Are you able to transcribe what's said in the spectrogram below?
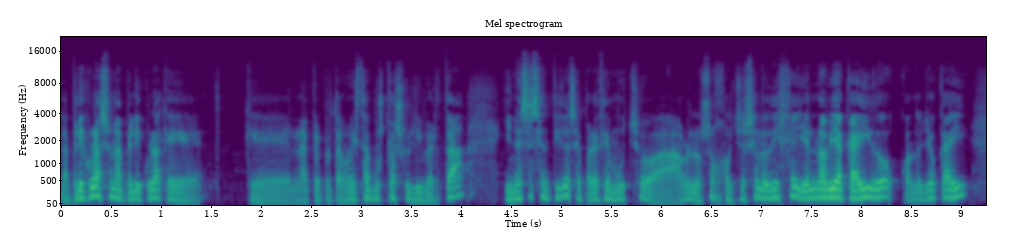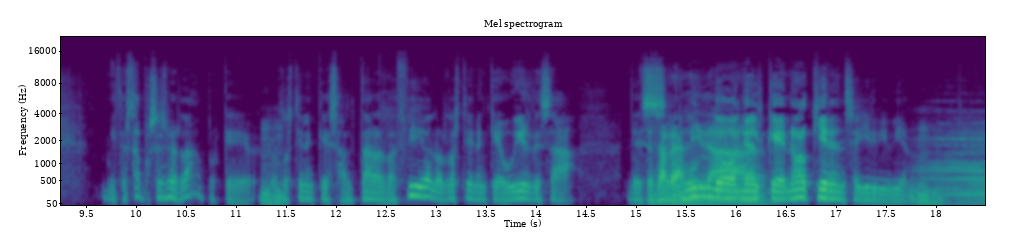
La película es una película que, que, en la que el protagonista busca su libertad y en ese sentido se parece mucho a Abre los ojos. Yo se lo dije y él no había caído. Cuando yo caí, me dice, pues es verdad, porque uh -huh. los dos tienen que saltar al vacío, los dos tienen que huir de esa de, de ese esa mundo en el que no quieren seguir viviendo. Uh -huh.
